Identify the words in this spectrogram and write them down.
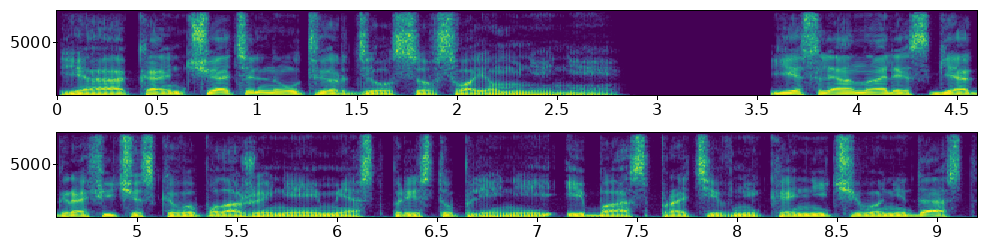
Я окончательно утвердился в своем мнении. Если анализ географического положения мест преступлений и баз противника ничего не даст,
